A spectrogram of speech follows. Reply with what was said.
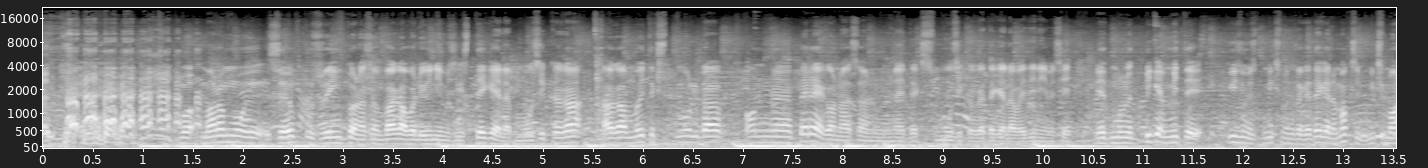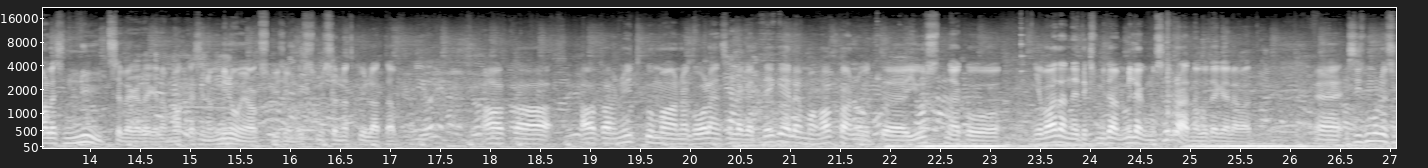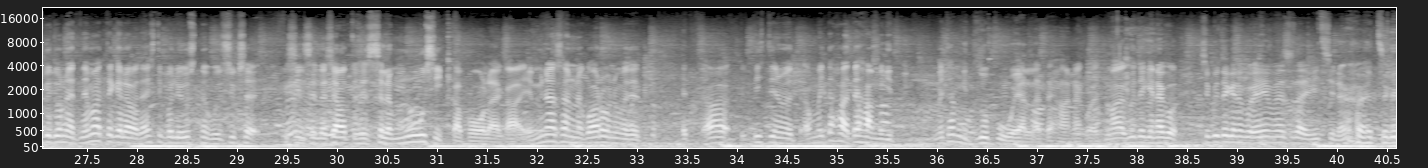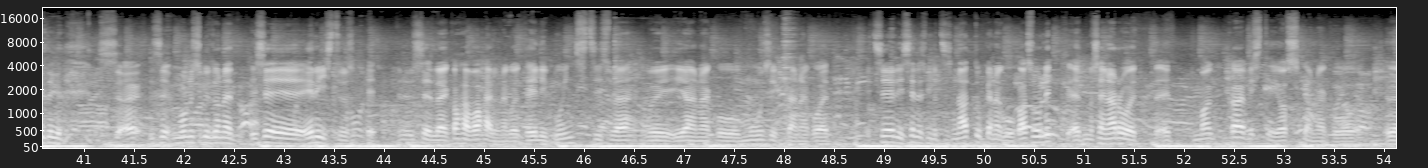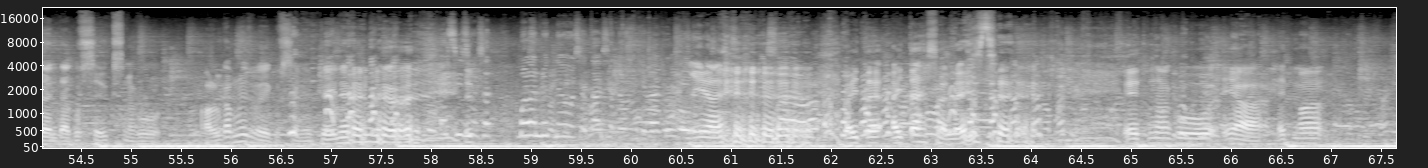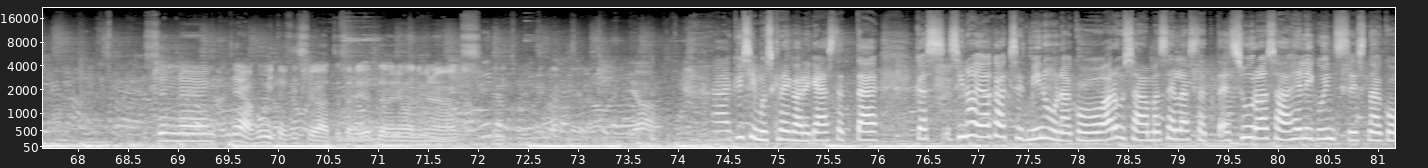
ma, ma arvan, mu see õppusringkonnas on väga palju inimesi, kes tegeleb muusikaga, aga ma ütleks, et mul ka on perekonnas on näiteks muusikaga tegelevaid inimesi. nii et mul on pigem mitte küsimus, et miks ma sellega tegelema hakkasin, miks ma alles nüüd sellega tegelema hakkasin, on minu jaoks küsimus, mis on natuke üllatav. aga, aga nüüd, kui ma nagu olen sellega tegelema hakanud just nagu ja vaatan näiteks, mida, millega mu sõbrad nagu tegelevad, äh, siis mul on niisugune tunne, et nemad tegelevad hästi palju just nagu niisuguse, siin selles jaotuses selle muusika poolega. Ja mina saan nagu aru niimoodi, et, et tihti niimoodi, et ma ei taha teha mingit ma ei taha mingit lugu jälle teha nagu, et ma kuidagi nagu, see kuidagi nagu, ei, ma seda ei viitsi nagu, et see kuidagi, see, mul on niisugune tunne, et see eristus selle kahe vahel nagu, et helikunst siis või, või ja nagu muusika nagu, et, et see oli selles mõttes natuke nagu kasulik, et ma sain aru, et, et ma ka vist ei oska nagu öelda, kus see üks nagu algab nüüd või kus see nüüd teine on. sisuliselt ma olen nüüd nõus, et asjad ongi väga keerulised. aitäh, aitäh selle eest et nagu ja, et ma, see on ja huvitav sissejuhatus oli, ütleme niimoodi minu jaoks. Äh, küsimus Gregori käest, et äh, kas sina jagaksid minu nagu arusaama sellest, et, et suur osa helikunstist nagu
